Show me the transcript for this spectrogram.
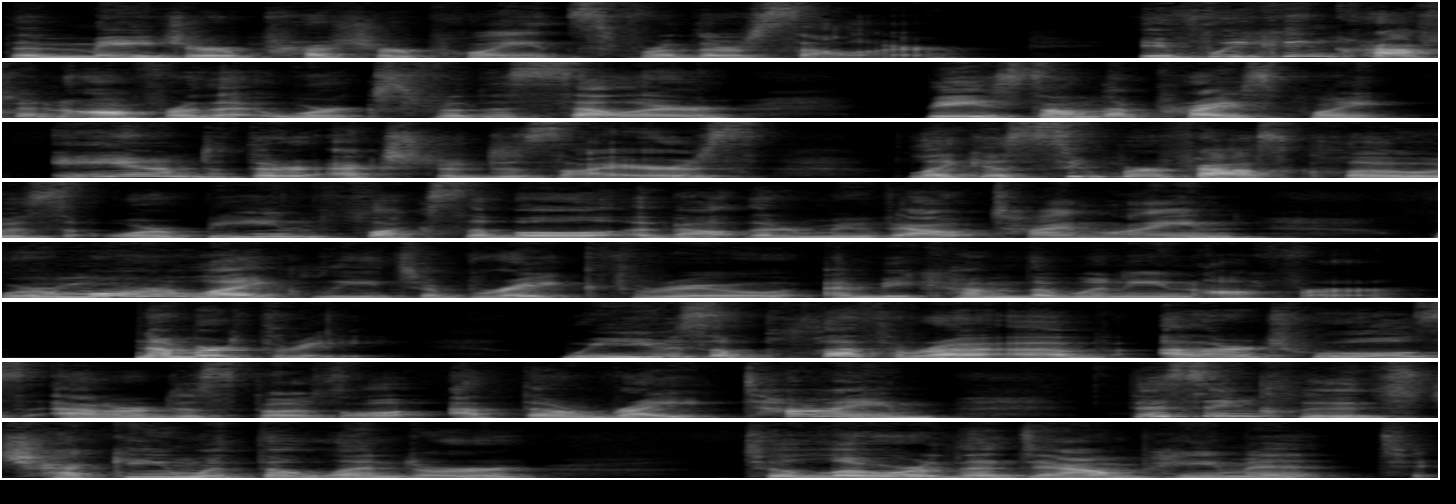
the major pressure points for their seller. If we can craft an offer that works for the seller based on the price point and their extra desires, like a super fast close or being flexible about their move out timeline, we're more likely to break through and become the winning offer. Number three, we use a plethora of other tools at our disposal at the right time. This includes checking with the lender to lower the down payment to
